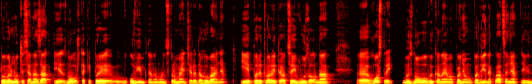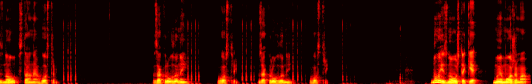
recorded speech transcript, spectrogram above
повернутися назад і знову ж таки при увімкненому інструменті редагування і перетворити оцей вузол на е, гострий, ми знову виконаємо по ньому подвійне клацання, і він знову стане гострим. Закруглений, гострий. Закруглений, гострий. Ну і знову ж таки, ми можемо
